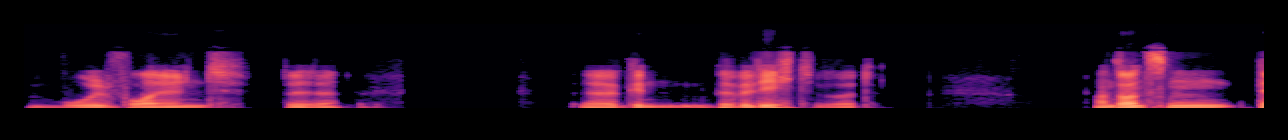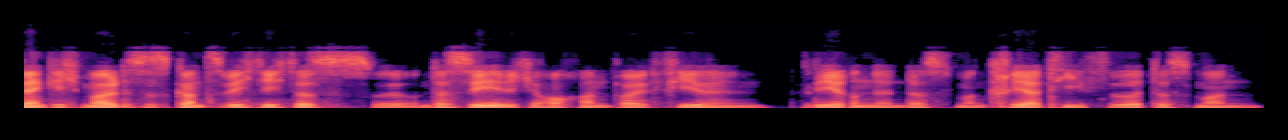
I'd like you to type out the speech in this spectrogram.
wohlwollend be, äh, bewilligt wird. Ansonsten denke ich mal, das ist ganz wichtig, dass, äh, und das sehe ich auch an bei vielen Lehrenden, dass man kreativ wird, dass man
